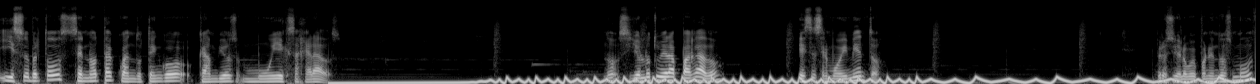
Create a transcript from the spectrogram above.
y sobre todo se nota cuando tengo cambios muy exagerados. ¿No? Si yo lo tuviera apagado, este es el movimiento. Pero si yo lo voy poniendo smooth,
